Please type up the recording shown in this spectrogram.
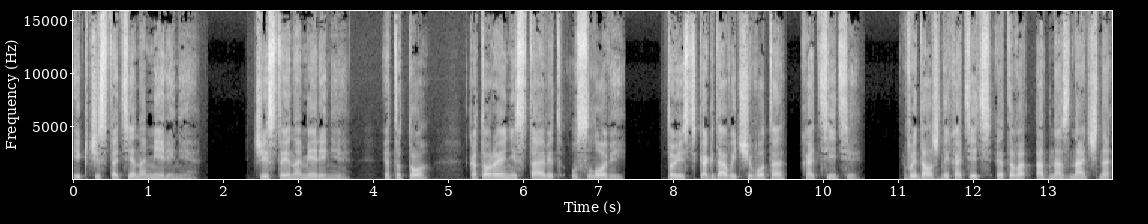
и к чистоте намерения. Чистое намерение – это то, которое не ставит условий. То есть, когда вы чего-то хотите, вы должны хотеть этого однозначно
